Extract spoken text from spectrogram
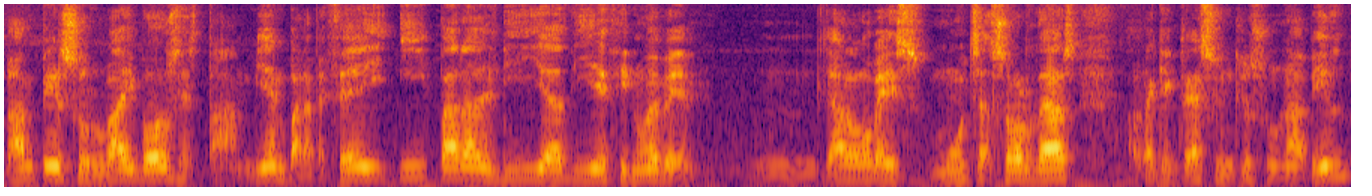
Vampire Survivors también para PC y para el día 19 ya lo veis, muchas hordas, habrá que crearse incluso una build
